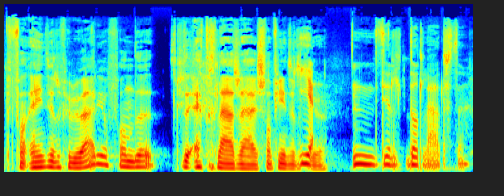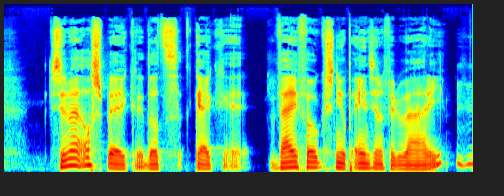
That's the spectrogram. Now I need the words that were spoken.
Van 21 februari of van de, de echt glazen huis van 24 Ja. uur? Mm, die- Dat laatste. Zullen wij afspreken dat, kijk, eh, wij focussen nu op 21 februari. Mhm.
